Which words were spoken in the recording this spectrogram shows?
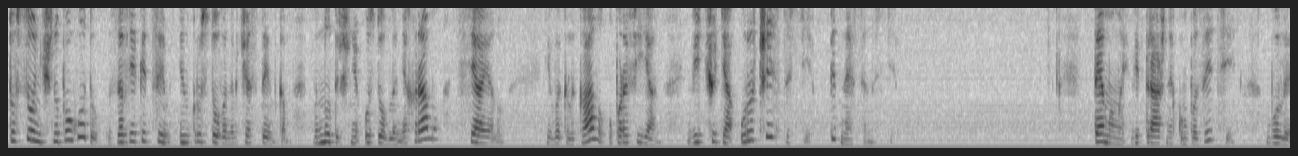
то в сонячну погоду завдяки цим інкрустованим частинкам внутрішнє оздоблення храму сяяло і викликало у парафіян відчуття урочистості, піднесеності. Темами вітражних композицій були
